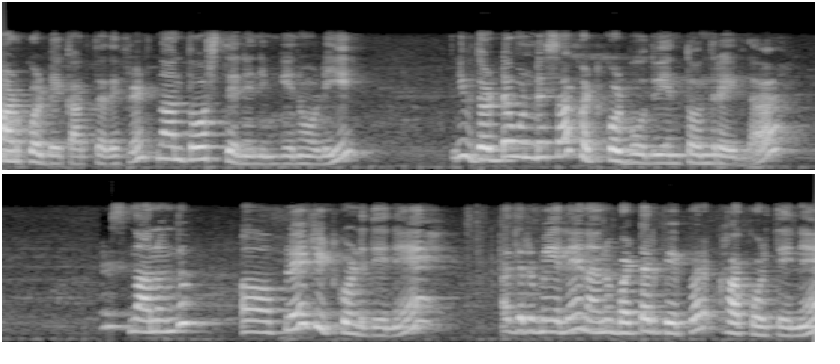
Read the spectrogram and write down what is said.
ಮಾಡ್ಕೊಳ್ಬೇಕಾಗ್ತದೆ ಫ್ರೆಂಡ್ಸ್ ನಾನು ತೋರಿಸ್ತೇನೆ ನಿಮಗೆ ನೋಡಿ. ನೀವು ದೊಡ್ಡ ಉಂಡೆ ಸಹ ಕಟ್ಕೊಳ್ಬೋದು, ಏನು ತೊಂದರೆ ಇಲ್ಲ. ಫ್ರೆಂಡ್ಸ್ ನಾನೊಂದು ಪ್ಲೇಟ್ ಇಟ್ಕೊಂಡಿದ್ದೇನೆ. ಅದರ ಮೇಲೆ ನಾನು ಬಟರ್ ಪೇಪರ್ ಹಾಕ್ಕೊಳ್ತೇನೆ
